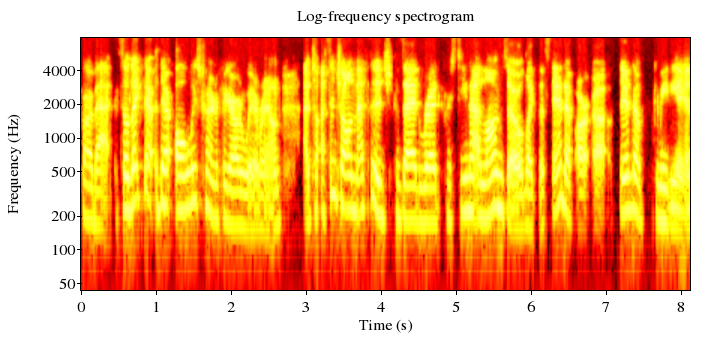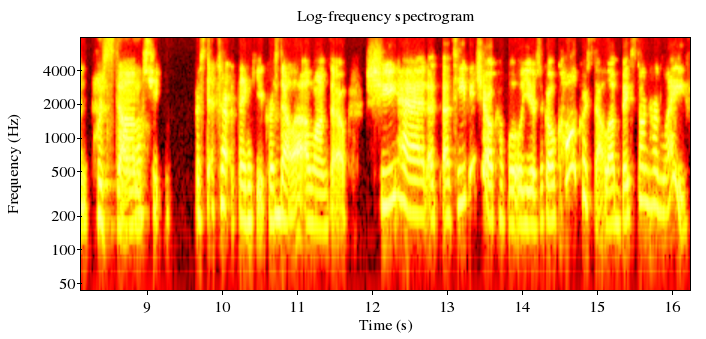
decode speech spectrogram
far back so like they're, they're always trying to figure out a way around I, t- I sent y'all a message because i had read christina alonzo like the stand-up art uh, stand-up comedian cristela um, she thank you, Cristela mm-hmm. Alonzo. She had a, a, TV show a couple of years ago called Cristela, based on her life.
